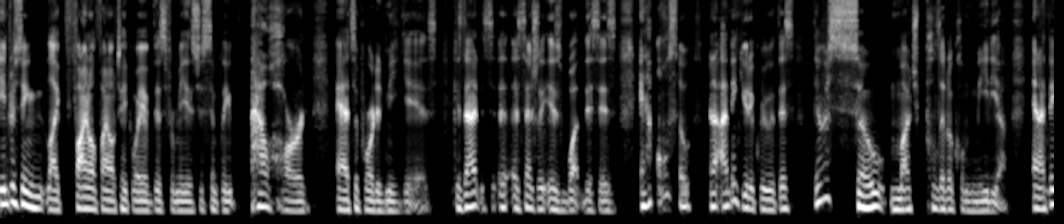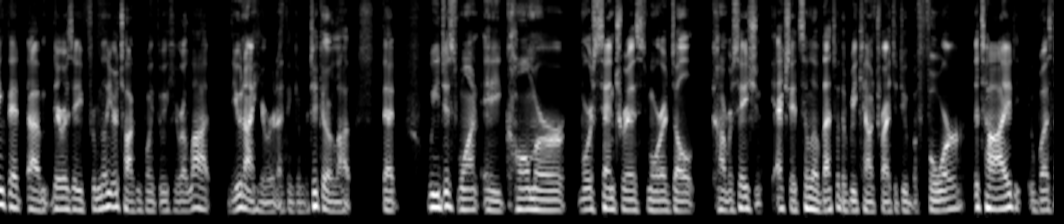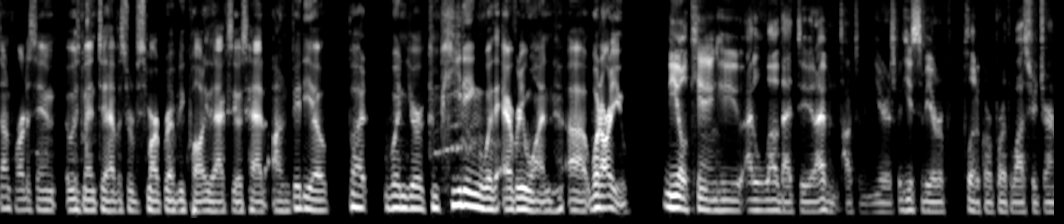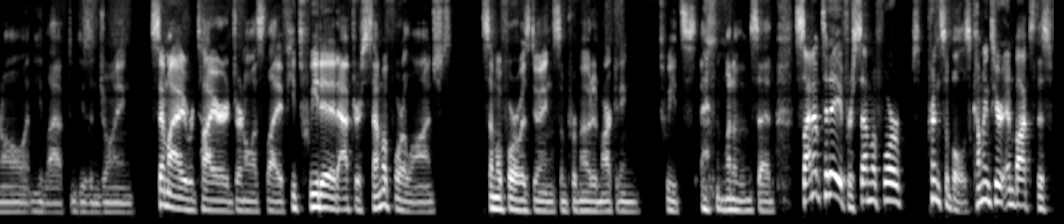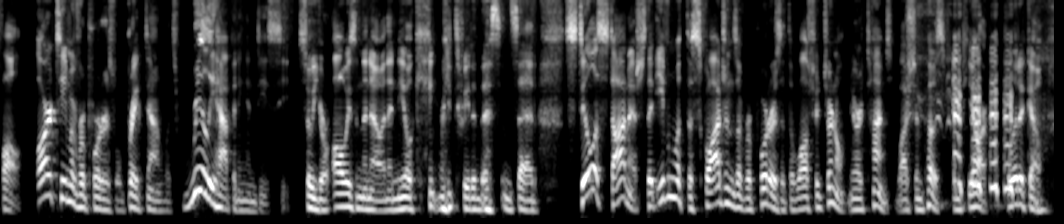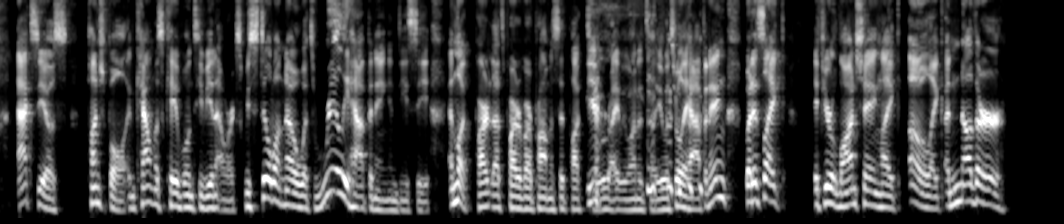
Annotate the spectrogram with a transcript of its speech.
interesting like final final takeaway of this for me is just simply how hard ad supported media is because that essentially is what this is and also and i think you'd agree with this there is so much political media and i think that um, there is a familiar talking point that we hear a lot you and i hear it i think in particular a lot that we just want a calmer more centrist more adult conversation. Actually, at some level, that's what the recount tried to do before the tide. It was nonpartisan. It was meant to have a sort of smart brevity quality that Axios had on video. But when you're competing with everyone, uh, what are you? Neil King, who I love that dude. I haven't talked to him in years, but he used to be a political reporter at the Wall Street Journal and he left and he's enjoying semi-retired journalist life. He tweeted after Semafor launched, Semafor was doing some promoted marketing tweets, and one of them said, Sign up today for Semafor Principals coming to your inbox this fall. Our team of reporters will break down what's really happening in DC, so you're always in the know. And then Neil King retweeted this and said, Still astonished that even with the squadrons of reporters at the Wall Street Journal, New York Times, Washington Post, NPR, Politico, Axios, Punchbowl, and countless cable and TV networks, we still don't know what's really happening in DC. And look, part that's part of our promise at Puck too, yeah. right? We want to tell you what's really happening. But it's like if you're launching like, oh, like another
